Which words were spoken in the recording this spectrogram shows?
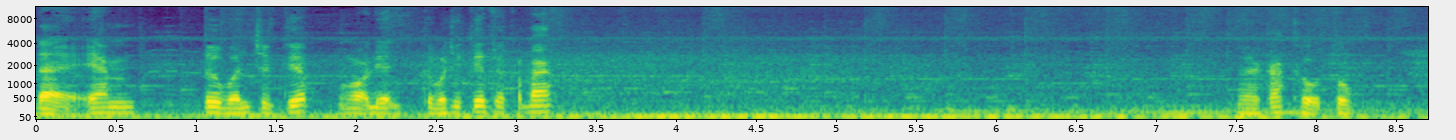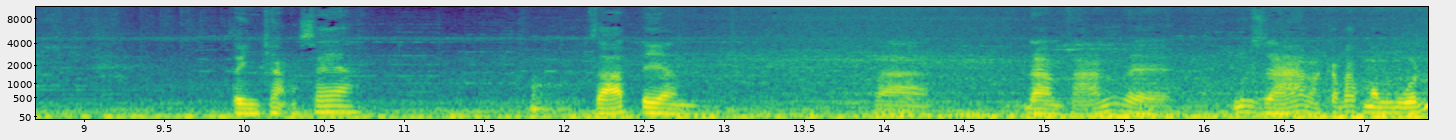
để em tư vấn trực tiếp, gọi điện tư vấn trực tiếp cho các bác. Về các thủ tục, tình trạng xe, giá tiền và đàm phán về mức giá mà các bác mong muốn.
